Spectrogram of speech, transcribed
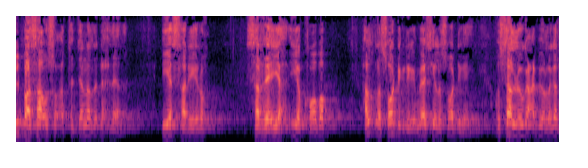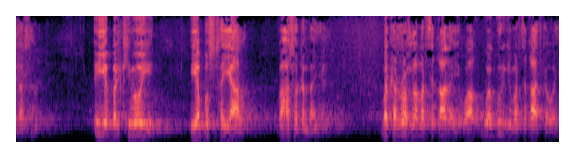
ilbaasaa u socota jannada dhexdeeda iyo sariiro sareeya iyo koobab oo saa looga cabiy oo laga darsan iyo barkimooyin iyo bustayaal waxaasoo dhan baa yaala marka ruux la marti qaadayo waa waa gurigii martiqaadka wey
